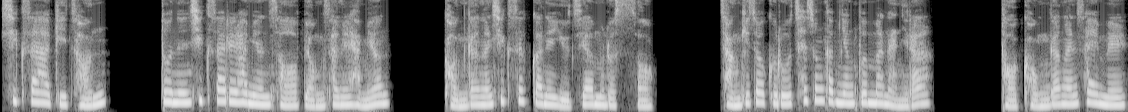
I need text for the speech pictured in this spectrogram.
식사하기 전 또는 식사를 하면서 명상을 하면 건강한 식습관을 유지함으로써 장기적으로 체중 감량뿐만 아니라 더 건강한 삶을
